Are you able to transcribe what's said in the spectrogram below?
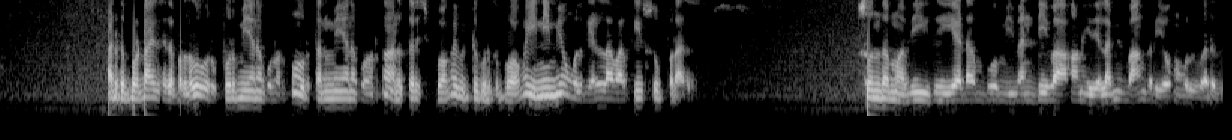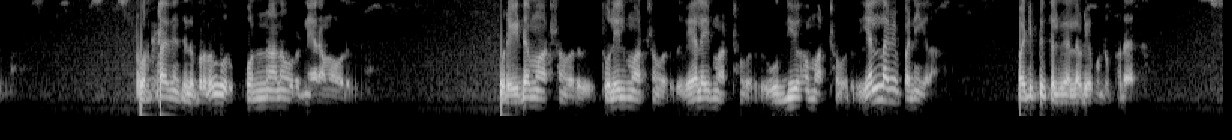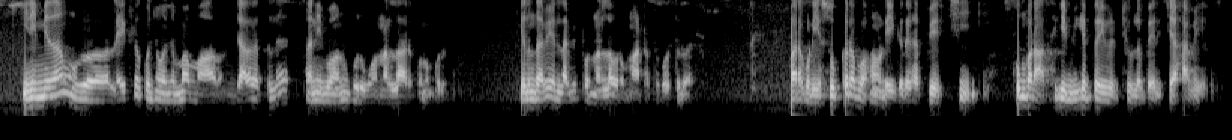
அடுத்து புரட்டாசியில் பிறந்தவங்க ஒரு பொறுமையான குணம் இருக்கும் ஒரு தன்மையான குணம் இருக்கும். அனுசரித்து போவாங்க விட்டு கொடுத்து போவாங்க. இனிமே உங்களுக்கு எல்லா வாழ்க்கையும் சூப்பராக இருக்கு சொந்தமாக வீடு இடம் பூமி வண்டி வாகனம் இது எல்லாமே வாங்குற யோகம் உங்களுக்கு வருது. புரட்டாசியில் பிறந்தவங்க ஒரு பொன்னான ஒரு நேரமாக வருது. ஒரு இடமாற்றம் வருது தொழில் மாற்றம் வருது வேலை மாற்றம் வருது உத்தியோக மாற்றம் வருது. எல்லாமே பண்ணிக்கலாம். படிப்பு கல்வி நல்லபடியாக கொண்டு இனிமேல் தான் உங்கள் லைஃப்பில் கொஞ்சம் கொஞ்சமாக மாறும். ஜாதகத்தில் சனி பகவான் நல்லா இருக்கணும் உங்களுக்கு. இருந்தாவே எல்லாமே இப்போ ஒரு நல்ல ஒரு மாற்றத்தை கொடுத்துருவார். வரக்கூடிய சுக்கர பகவனுடைய கிரக பயிற்சி கும்பராசிக்கு மிகப்பெரிய வெற்றி உள்ள பயிற்சியாக அமைகிறது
